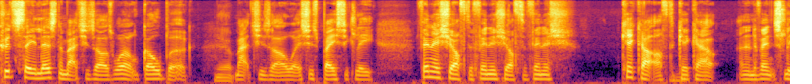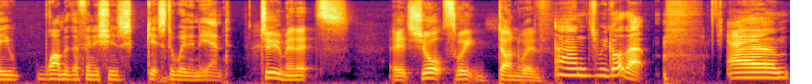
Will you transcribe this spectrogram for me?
could say Lesnar matches are as well. Goldberg Yeah. matches are where it's just basically finish after finish after finish, kick out after kick out, and then eventually one of the finishes gets the win in the end. Two minutes. It's short, sweet, done with. And we got that. Um,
